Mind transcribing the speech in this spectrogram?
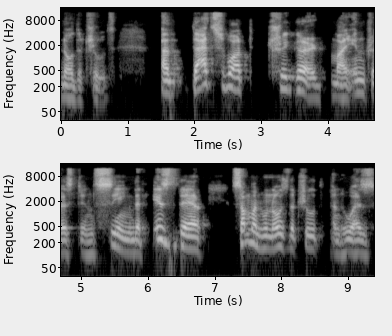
know the truth. And that's what triggered my interest in seeing that is there someone who knows the truth and who has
